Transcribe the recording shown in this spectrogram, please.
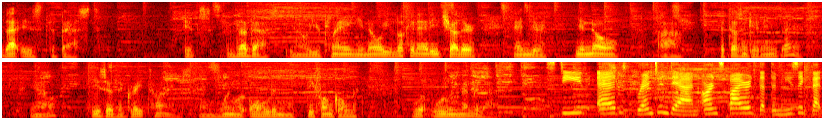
that is the best. It's the best. You know, you're playing, you know, you're looking at each other, and you you know uh, it doesn't get any better. You know, these are the great times, and when we're old and defunkled, we'll, we'll remember that. Steve, Ed, Brent, and Dan are inspired that the music that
